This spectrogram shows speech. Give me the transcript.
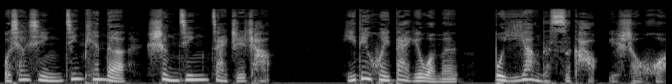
我相信今天的圣经在职场，一定会带给我们不一样的思考与收获。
